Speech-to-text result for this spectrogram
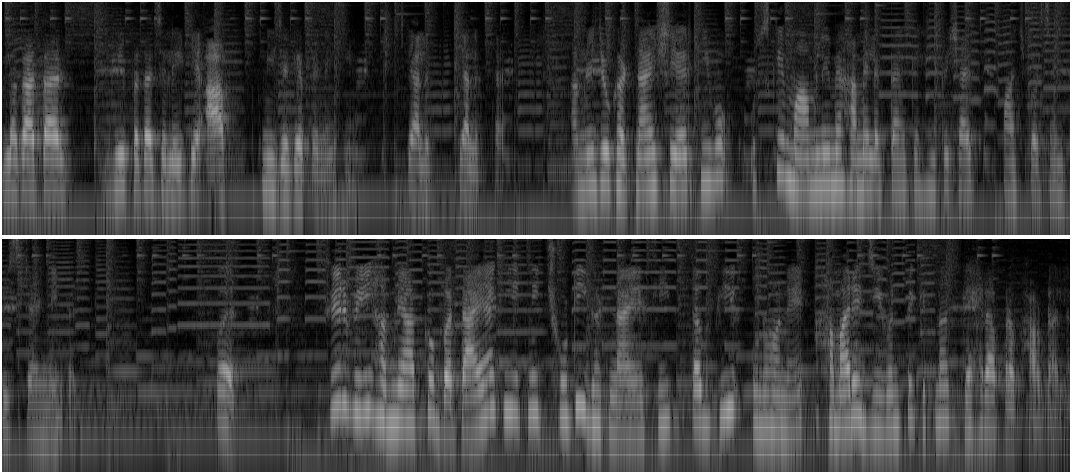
लगातार ये पता चले कि आप अपनी जगह पे नहीं हैं। क्या लग, क्या लगता है? हमने जो घटनाएँ शेयर की वो उसके मामले में हमें लगता है कहीं पे शायद पाँच परसेंट भी स्टैंड नहीं करती। पर फिर भी हमने आपको बताया कि इतनी छोटी घटनाएँ थी, तब भी उन्होंने हमारे जीवन पे कितना गहरा प्रभाव डाला।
